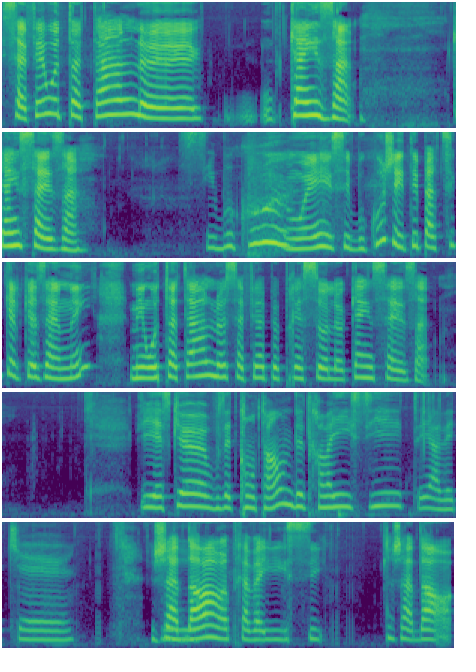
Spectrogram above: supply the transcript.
Ça fait au total euh, 15 ans. 15-16 ans. C'est beaucoup. Oui, c'est beaucoup. J'ai été partie quelques années, mais au total, là, ça fait à peu près ça, là, 15-16 ans. Puis est-ce que vous êtes contente de travailler ici, avec... euh, J'adore travailler ici. J'adore.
